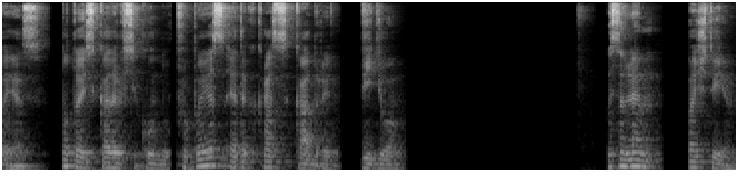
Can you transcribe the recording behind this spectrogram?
FPS. Ну, то есть кадры в секунду. FPS это как раз кадры видео. Выставляем 24.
